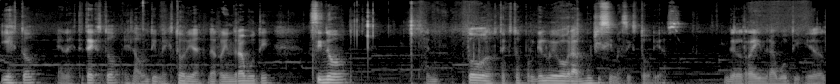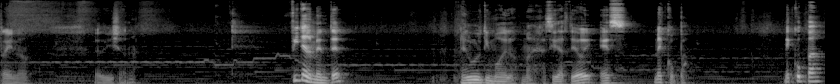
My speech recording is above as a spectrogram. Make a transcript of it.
Y esto en este texto, es la última historia de Rindrabuti, sino en todos los textos, porque luego habrá muchísimas historias del rey Indrabuti y del reino Finalmente, el último de los Mahasidas de hoy es Mekopa. Mekopa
